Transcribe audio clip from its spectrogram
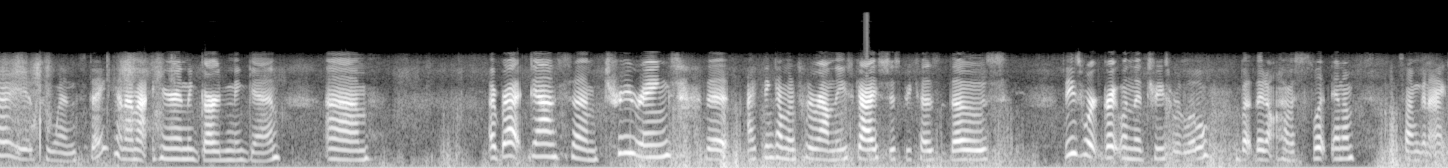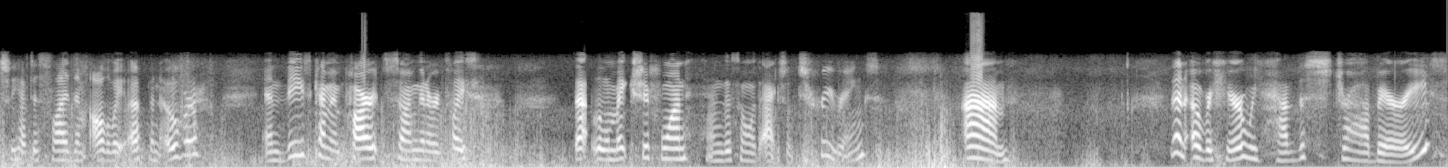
Okay, it's Wednesday and I'm out here in the garden again. Um, I brought down some tree rings that I think I'm going to put around these guys just because those, these work great when the trees were little, but they don't have a slit in them. So I'm going to actually have to slide them all the way up and over. And these come in parts, so I'm going to replace that little makeshift one and this one with actual tree rings. Um, then over here we have the strawberries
